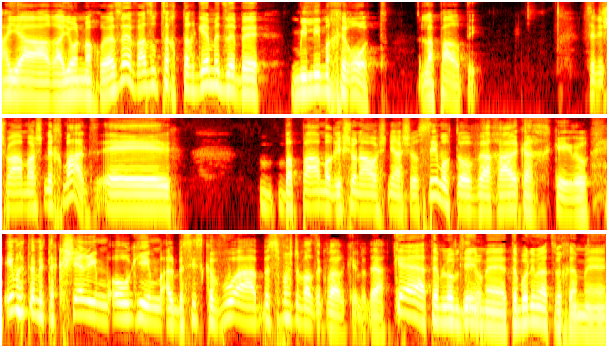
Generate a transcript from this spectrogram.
היה הרעיון מאחורי הזה, ואז הוא צריך לתרגם את זה במילים אחרות לפארטי. זה נשמע ממש נחמד. אה... בפעם הראשונה או השנייה שעושים אותו ואחר כך כאילו אם אתה מתקשר עם אורגים על בסיס קבוע בסופו של דבר זה כבר כאילו יודע. כן אתם לומדים אה, אתם בונים לעצמכם אה,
